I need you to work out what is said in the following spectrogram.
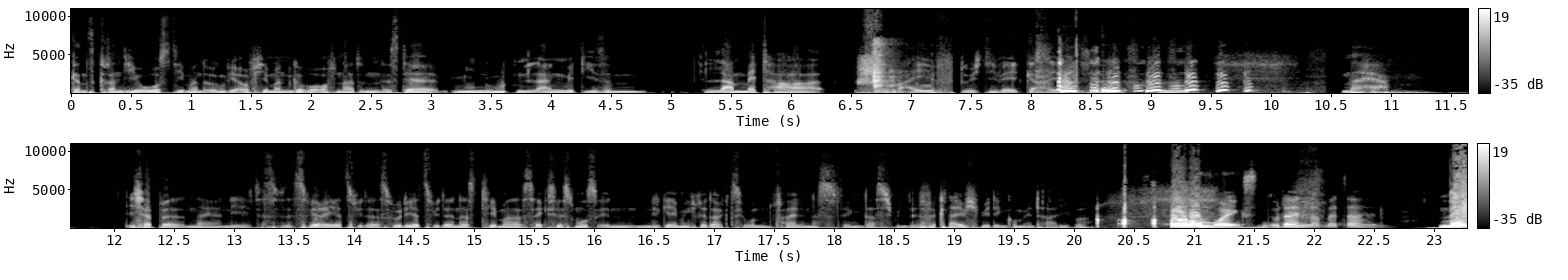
ganz grandios, die man irgendwie auf jemanden geworfen hat. Und dann ist der minutenlang mit diesem Lametta-Schweif durch die Welt geeiert. Ja. Also, naja. Ich habe ja, naja, nee, das, das wäre jetzt wieder, das würde jetzt wieder in das Thema Sexismus in die Gaming-Redaktionen fallen, deswegen verkneife ich mir den Kommentar lieber. Warum denn du dein Lametta hin? Nee.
